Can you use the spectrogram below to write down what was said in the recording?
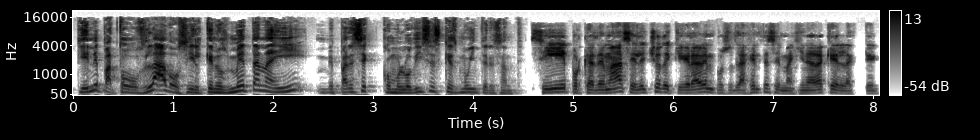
tiene para todos lados, y el que nos metan ahí, me parece, como lo dices, que es muy interesante. Sí, porque además el hecho de que graben, pues la gente se imaginará que, la, que,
